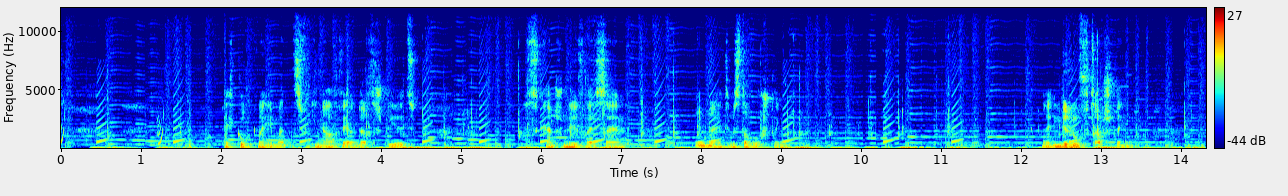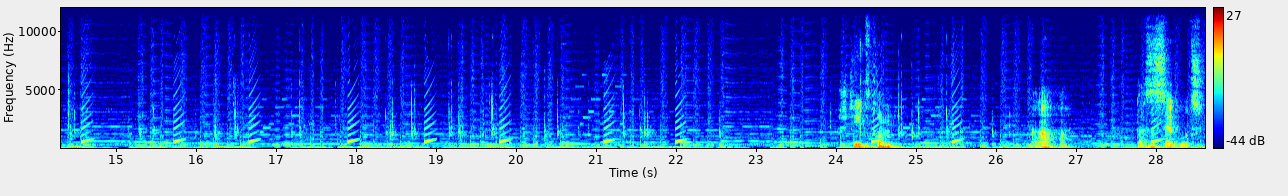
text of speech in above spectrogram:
Vielleicht guckt mal jemand ins Wiki nach, während das spielt. Das kann schon hilfreich sein. Ohne Items da hochspringen. In der Luft abspringen. Steht drin. Aha. Das ist sehr gut.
